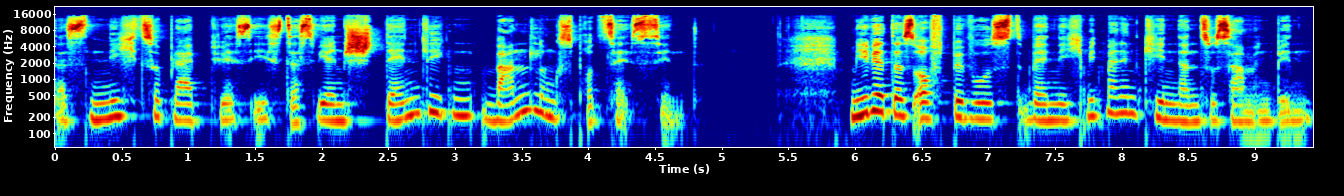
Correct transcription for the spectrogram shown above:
dass nicht so bleibt, wie es ist, dass wir im ständigen Wandlungsprozess sind. Mir wird das oft bewusst, wenn ich mit meinen Kindern zusammen bin.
